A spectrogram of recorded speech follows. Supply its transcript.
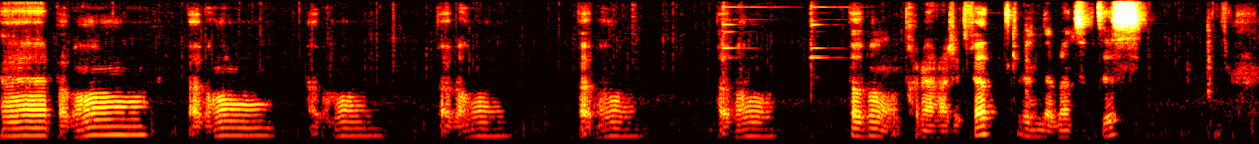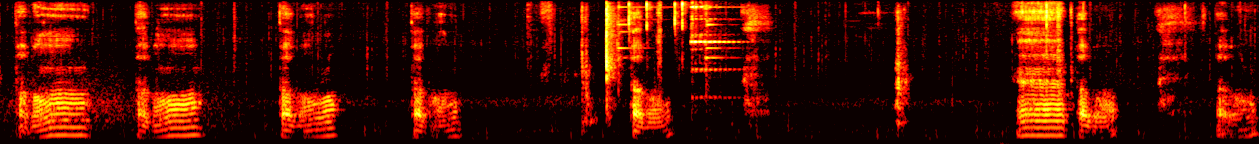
Ah, pas bon. Pas bon. Pas bon. Pas bon. Pas bon. Pas bon. Pas bon. Première rangée de fête. Une de bonne sur 10. Pas bon. Pas bon. Pas bon. Pas bon. Pas bon. Ah, pas bon. Pas bon.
